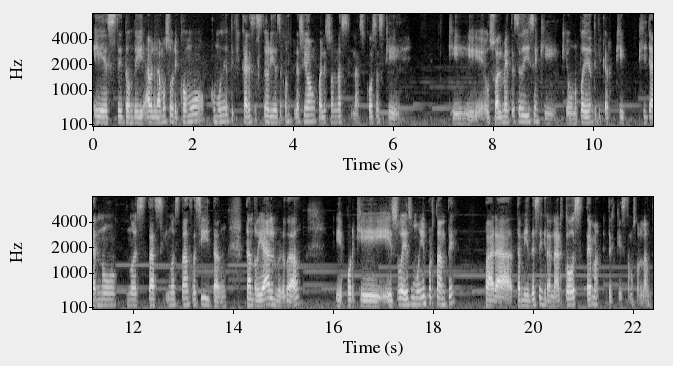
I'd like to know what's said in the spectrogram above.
este, donde hablamos sobre cómo, cómo identificar esas teorías de conspiración, cuáles son las, las cosas que, que usualmente se dicen que, que uno puede identificar que, que ya no, no, está, no está así tan, tan real, ¿verdad? Eh, porque eso es muy importante para también desengranar todo este tema del que estamos hablando.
